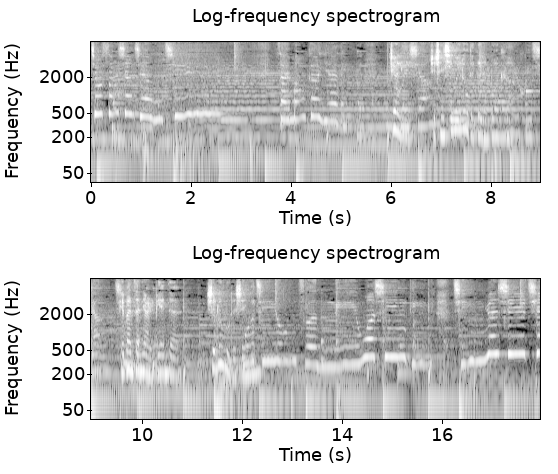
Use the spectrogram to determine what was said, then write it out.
就算相见无期，在某个夜里。这里是晨曦微露的个人播客，陪伴在你耳边的是露露的声音。永存你我心底，情缘系千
